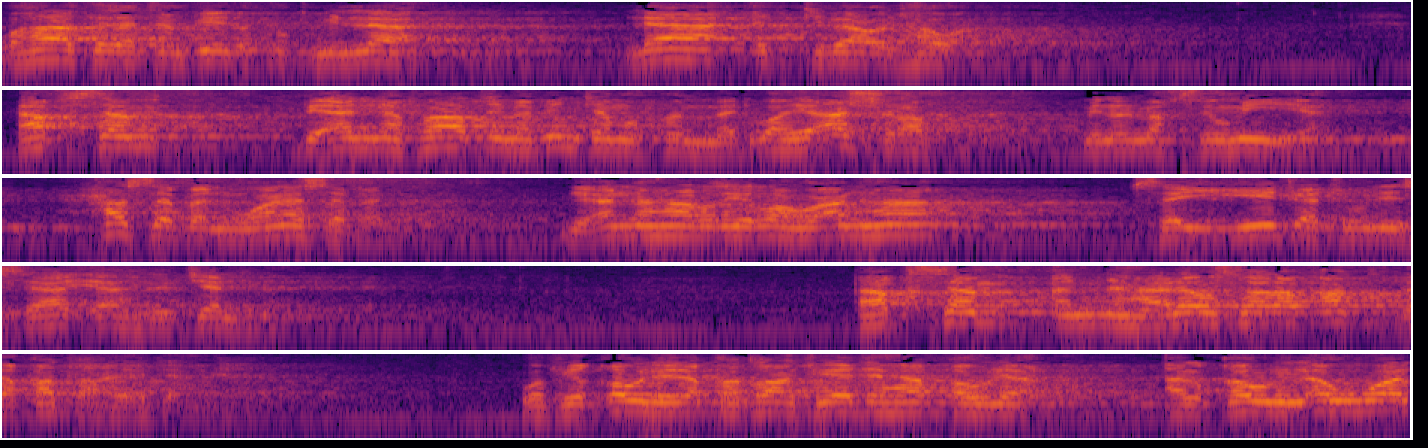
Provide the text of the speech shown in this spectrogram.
وهكذا تنفيذ حكم الله. لا اتباع الهوى. أقسم بأن فاطمة بنت محمد وهي أشرف من المخزومية حسبا ونسبا لأنها رضي الله عنها سيدة نساء أهل الجنة. أقسم أنها لو سرقت لقطع يدها. وفي قوله لقطعت يدها قولان القول الأول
